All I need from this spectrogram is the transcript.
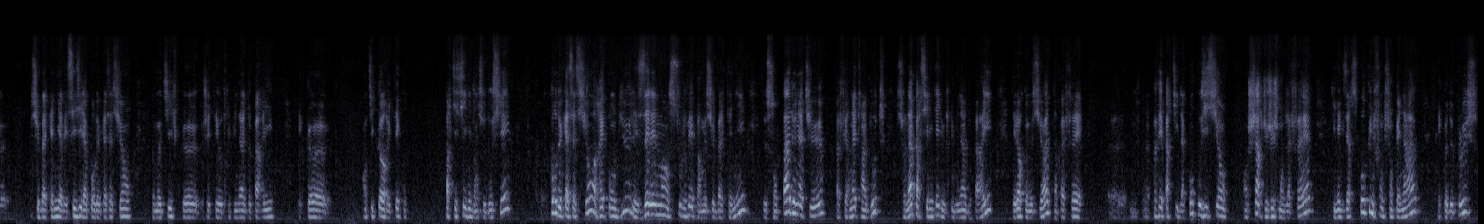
euh, M. Balkany avait saisi la Cour de cassation au motif que j'étais au tribunal de Paris et que Anticor était participé dans ce dossier. Cour de cassation a répondu les éléments soulevés par M. Balkany ne sont pas de nature à faire naître un doute sur l'impartialité du tribunal de Paris, dès lors que M. Hutt n'a pas, fait, euh, pas fait partie de la composition en charge du jugement de l'affaire, qui n'exerce aucune fonction pénale et que de plus,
